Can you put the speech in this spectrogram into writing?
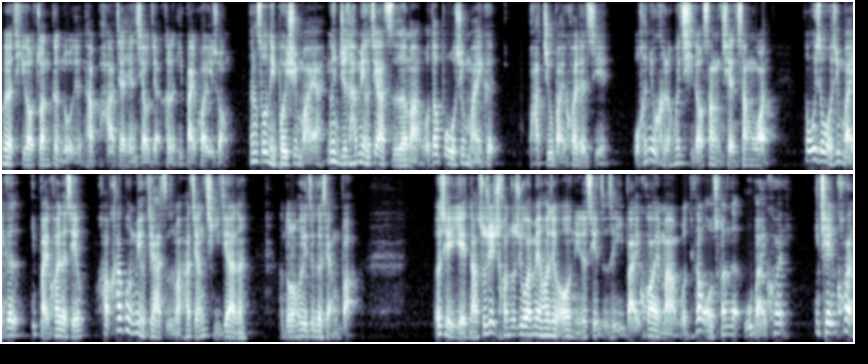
为了提高赚更多钱，他把它价钱削价，可能一百块一双。那时候你不会去买啊，因为你觉得它没有价值了嘛。我倒不如去买一个八九百块的鞋，我很有可能会起到上千上万。那为什么我去买一个一百块的鞋，它它会没有价值嘛？它讲起价呢？很多人会有这个想法，而且也拿出去穿出去外面的话就，哦，你的鞋子是一百块嘛？我看我穿的五百块、一千块、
